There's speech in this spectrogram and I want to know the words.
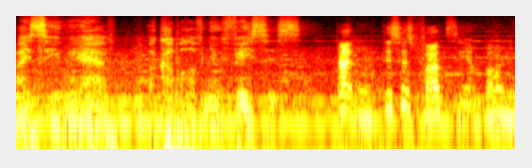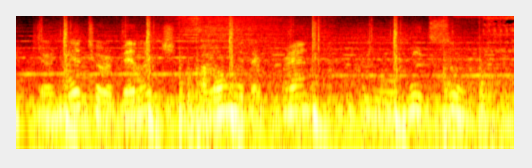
I see we have a couple of new faces. Batman, this is Foxy and Bonnie. They're near to our village, along with their friend, who we will meet soon.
